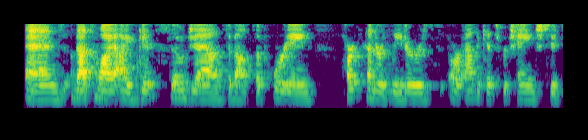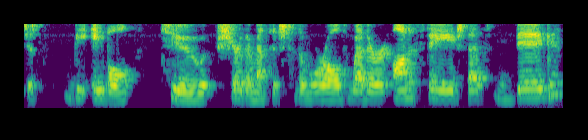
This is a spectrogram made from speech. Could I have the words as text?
And that's why i get so jazzed about supporting heart-centered leaders or advocates for change to just be able to share their message to the world, whether on a stage that's big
